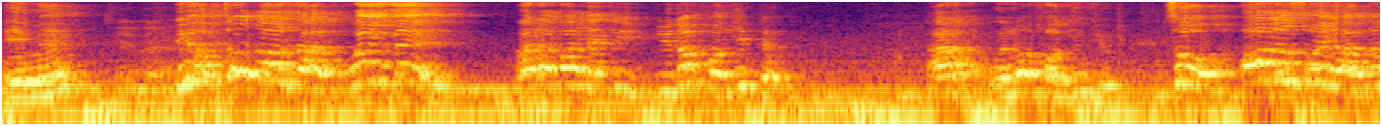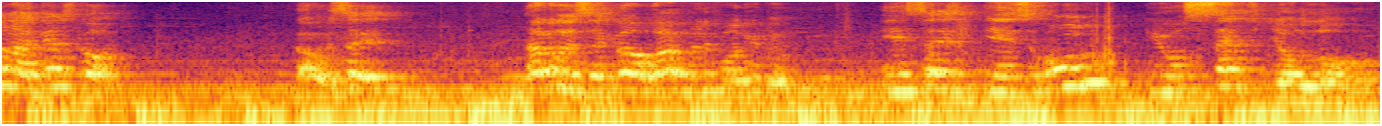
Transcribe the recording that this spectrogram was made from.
Amen. Amen. You have told us that when men, whatever they do, you don't forgive them. Ah, will not forgive you. So all those ones you have done against God, God will say, God will say, God, why will you forgive him? He says, His own, you set your law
